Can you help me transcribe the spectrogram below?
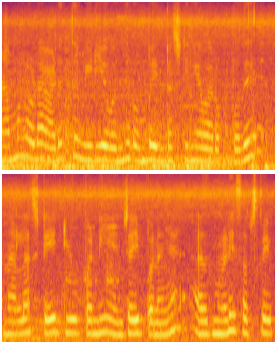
நம்மளோட அடுத்த வீடியோ வந்து ரொம்ப இன்ட்ரெஸ்டிங்காக வரும்போது நல்லா ஸ்டே டியூப் பண்ணி என்ஜாய் பண்ணுங்கள் அதுக்கு முன்னாடி சப்ஸ்கிரைப்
